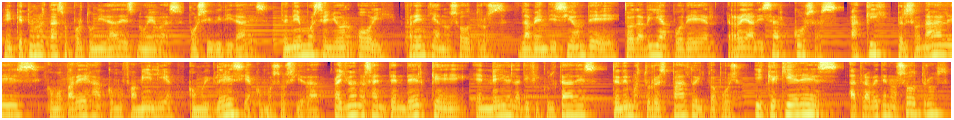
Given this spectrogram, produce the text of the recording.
en que tú nos das oportunidades nuevas, posibilidades. Tenemos, Señor, hoy frente a nosotros la bendición de todavía poder realizar cosas aquí, personales, como pareja, como familia, como iglesia, como sociedad. Ayúdanos a entender que en medio de las dificultades tenemos tu respaldo y tu apoyo y que quieres a través de nosotros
